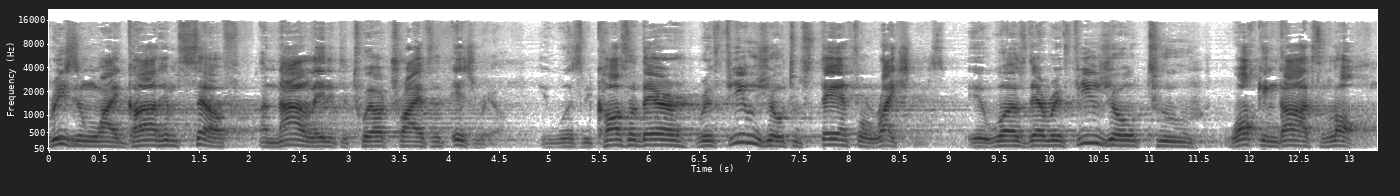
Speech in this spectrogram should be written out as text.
reason why God himself annihilated the 12 tribes of Israel. It was because of their refusal to stand for righteousness. It was their refusal to walk in God's law.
